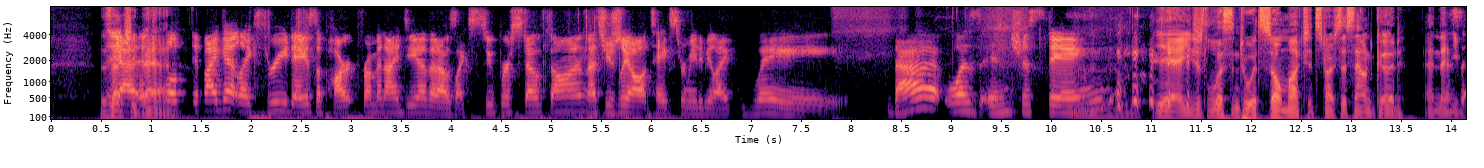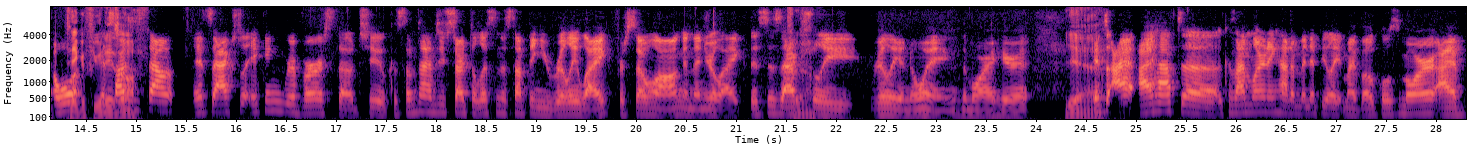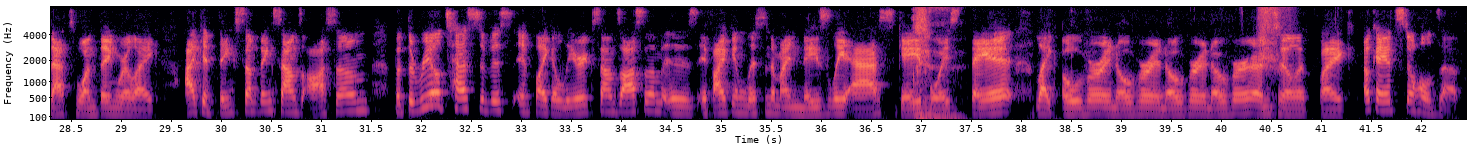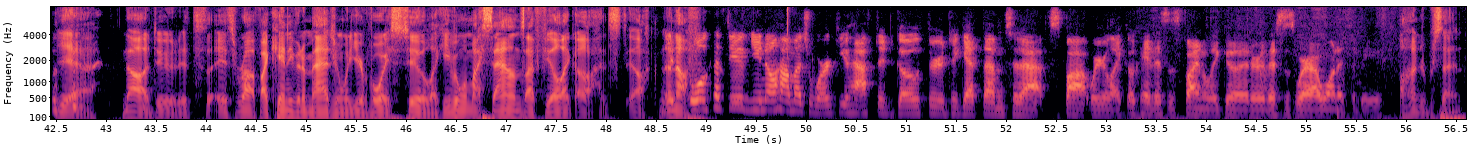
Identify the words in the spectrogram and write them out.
This is actually bad. Well, if I get like three days apart from an idea that I was like super stoked on, that's usually all it takes for me to be like, wait, that was interesting. Mm. yeah, you just listen to it so much, it starts to sound good, and then you well, take a few it days off. sound- it's actually it can reverse though too, because sometimes you start to listen to something you really like for so long, and then you're like, this is actually really annoying. The more I hear it, Yeah. it's I, I have to because I'm learning how to manipulate my vocals more. I that's one thing where like I could think something sounds awesome, but the real test of this if like a lyric sounds awesome is if I can listen to my nasally ass gay voice say it like over and over and over and over until it's like okay, it still holds up. yeah. No, dude, it's it's rough. I can't even imagine with your voice too. Like even with my sounds, I feel like, oh, it's ugh, enough. Well, because you you know how much work you have to go through to get them to that spot where you're like, okay, this is finally good, or this is where I want it to be. hundred percent.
